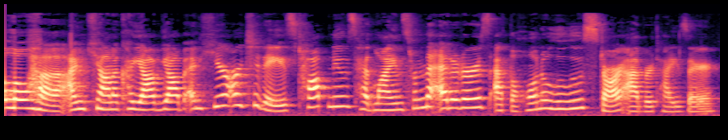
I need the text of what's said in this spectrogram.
Aloha, I'm Kiana Kayabyab, and here are today's top news headlines from the editors at the Honolulu Star Advertiser.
